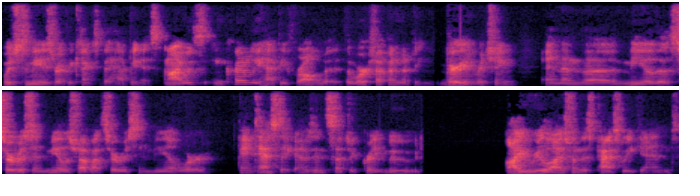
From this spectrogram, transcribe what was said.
which to me is directly connected to happiness. And I was incredibly happy for all of it. The workshop ended up being very enriching, and then the meal, the service and meal, the Shabbat service and meal were fantastic. I was in such a great mood. I realized from this past weekend,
